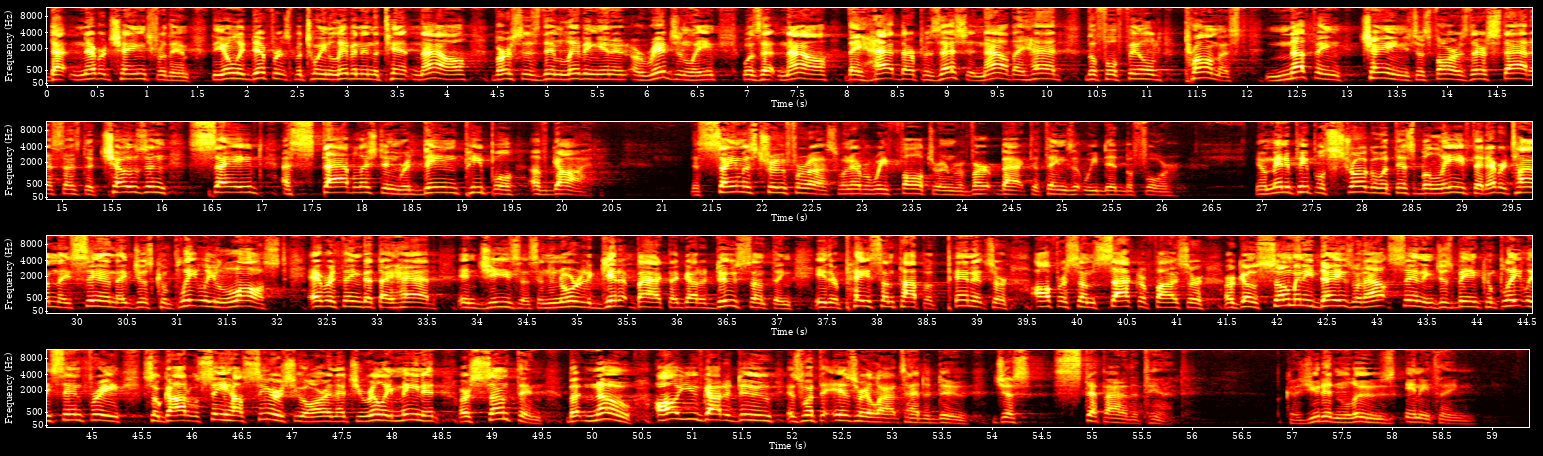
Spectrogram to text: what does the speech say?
That never changed for them. The only difference between living in the tent now versus them living in it originally was that now they had their possession. Now they had the fulfilled promise. Nothing changed as far as their status as the chosen, saved, established, and redeemed people of God. The same is true for us whenever we falter and revert back to things that we did before. You know, many people struggle with this belief that every time they sin, they've just completely lost everything that they had in Jesus. And in order to get it back, they've got to do something either pay some type of penance or offer some sacrifice or, or go so many days without sinning, just being completely sin free, so God will see how serious you are and that you really mean it or something. But no, all you've got to do is what the Israelites had to do just step out of the tent because you didn't lose anything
